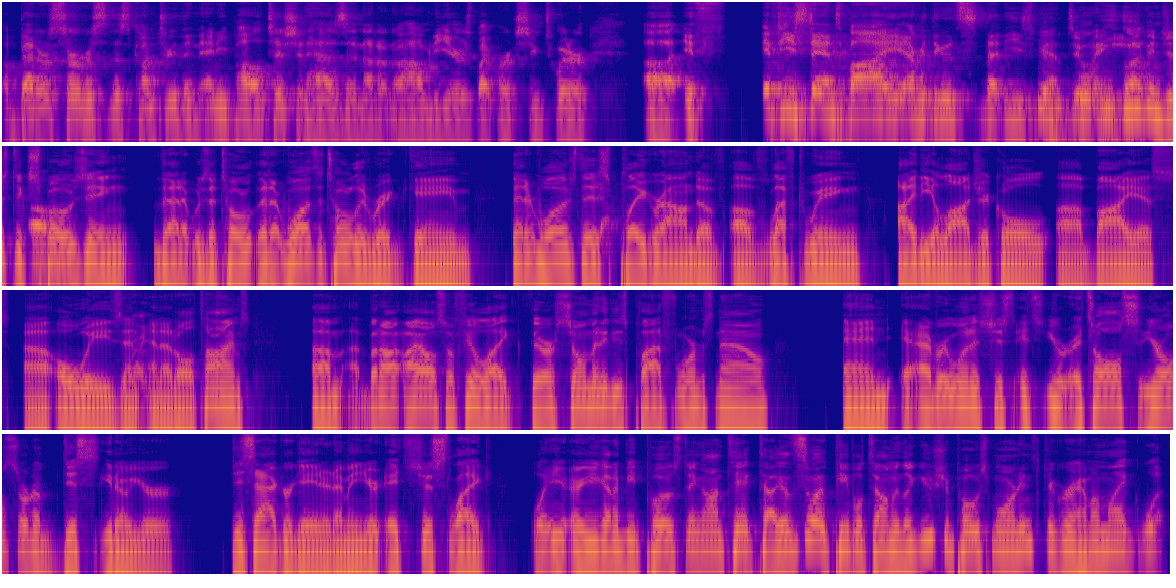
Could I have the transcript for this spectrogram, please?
a better service to this country than any politician has in I don't know how many years by purchasing Twitter. Uh, if if he stands by everything that's that he's yeah. been doing, well, but, even just um, exposing um, that it was a total that it was a totally rigged game, that it was this yeah. playground of of left wing ideological uh, bias uh, always and, right. and at all times. Um, but I, I also feel like there are so many of these platforms now and everyone is just it's you're it's all you're all sort of dis you know you're disaggregated. I mean, you're it's just like what are you going to be posting on TikTok? This is what people tell me like you should post more on Instagram. I'm like, what?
